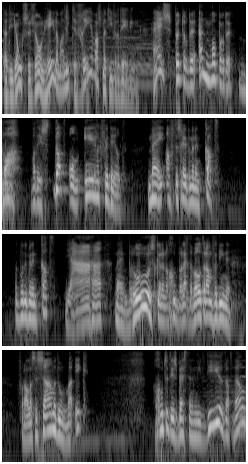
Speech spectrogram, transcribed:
dat die jongste zoon helemaal niet tevreden was met die verdeling. Hij sputterde en mopperde. Bah, wat is dat oneerlijk verdeeld. Mij af te schepen met een kat. Wat moet ik met een kat? Ja, mijn broers kunnen een goed belegde boterham verdienen. Vooral als ze samen doen, maar ik... Goed, het is best een lief dier, dat wel.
